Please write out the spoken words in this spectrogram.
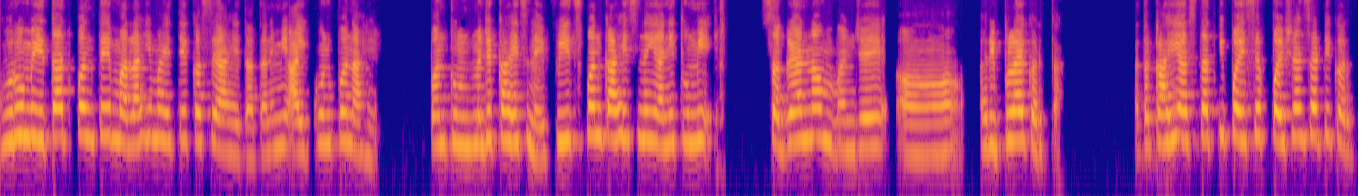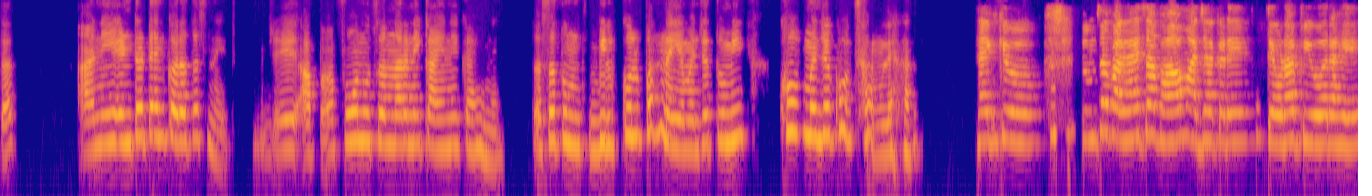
गुरु मिळतात पण ते मलाही माहितीये कसे आहेत. आता आणि मी ऐकून पण आहे. पण तुम म्हणजे काहीच नाही. फीज पण काहीच नाही आणि तुम्ही सगळ्यांना म्हणजे रिप्लाय करता. आता काही असतात की पैसे पैशांसाठी करतात आणि एंटरटेन करतच नाहीत. म्हणजे आपण फोन उचलणार नाही काही नाही काही नाही. तसं तुम बिलकुल पण नाहीये. म्हणजे तुम्ही खूप म्हणजे खूप चांगले आहात. थँक्यू तुमचा बघायचा भाव माझ्याकडे तेवढा प्युअर आहे.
